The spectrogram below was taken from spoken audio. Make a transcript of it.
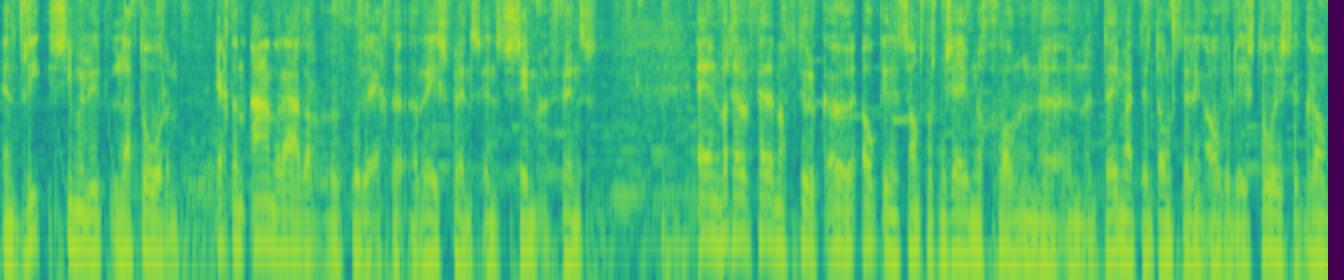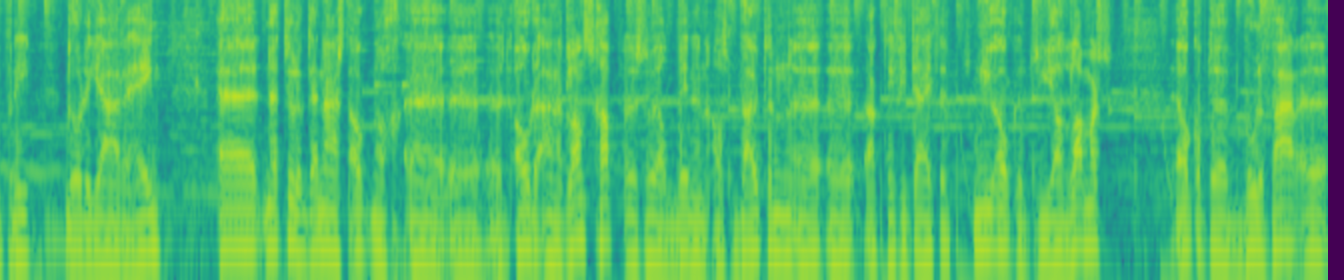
en drie simulatoren. Echt een aanrader voor de echte racefans en simfans. En wat hebben we verder nog natuurlijk... Uh, ook in het Zandvoortsmuseum nog gewoon een, uh, een, een thema tentoonstelling... over de historische Grand Prix door de jaren heen. Uh, natuurlijk daarnaast ook nog het ode aan het landschap. zowel binnen als buiten activiteiten. Nu ook het Jan Lammers. Ook op de boulevard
